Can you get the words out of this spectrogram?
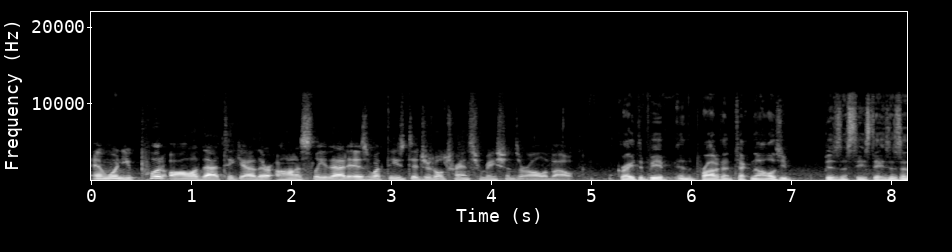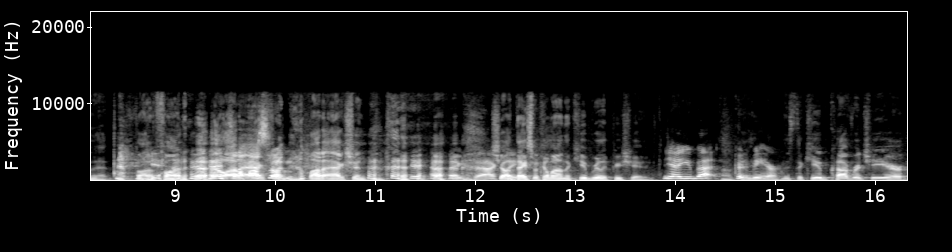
And when you put all of that together, honestly, that is what these digital transformations are all about. Great to be in the product and technology business these days, isn't it? A lot of fun, a lot of action, a lot of action. yeah, exactly. Sean, thanks for coming on theCUBE, really appreciate it. Yeah, you bet. Good to be here. It's theCUBE coverage here,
